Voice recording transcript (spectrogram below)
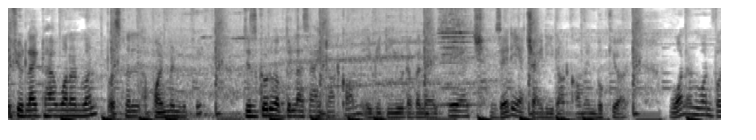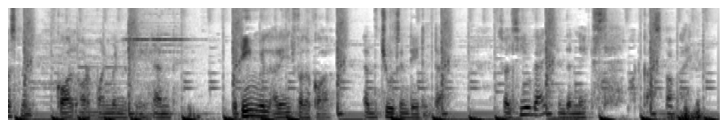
if you'd like to have one on one personal appointment with me, just go to abdullahzahid.com, A B T U L L A H Z A H I D.com, and book your one on one personal call or appointment with me, and the team will arrange for the call at the chosen date and time. So I'll see you guys in the next podcast. Bye bye.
